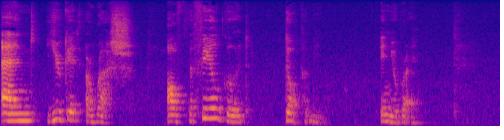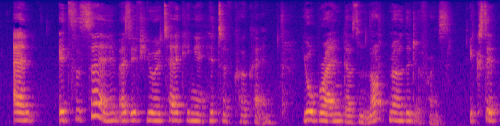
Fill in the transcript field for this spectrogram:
and you get a rush of the feel-good dopamine in your brain. And it's the same as if you were taking a hit of cocaine. Your brain does not know the difference, except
